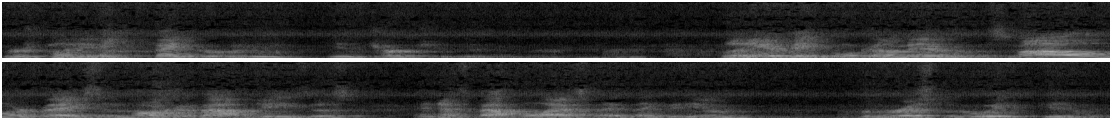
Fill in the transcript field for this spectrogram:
There's plenty of fakery in churches? Plenty of people come in with a smile on their face and talking about Jesus, and that's about the last they think of him for the rest of the week, isn't it?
